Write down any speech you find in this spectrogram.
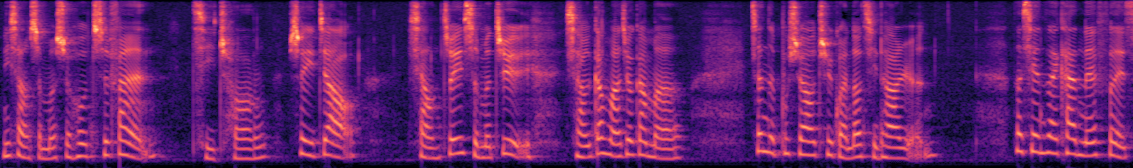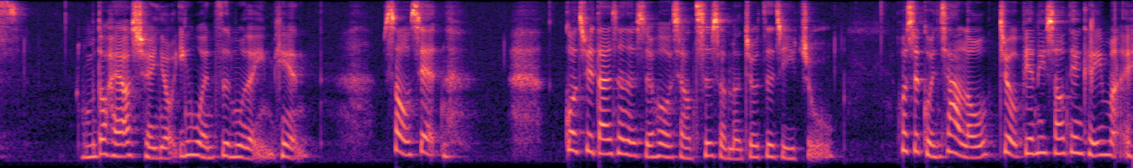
你想什么时候吃饭、起床、睡觉，想追什么剧、想干嘛就干嘛，真的不需要去管到其他人。那现在看 Netflix，我们都还要选有英文字幕的影片，受限。过去单身的时候，想吃什么就自己煮，或是滚下楼就有便利商店可以买。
